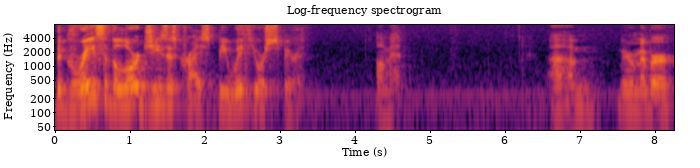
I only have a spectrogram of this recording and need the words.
The grace of the Lord Jesus Christ be with your spirit. Amen. Um, we remember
